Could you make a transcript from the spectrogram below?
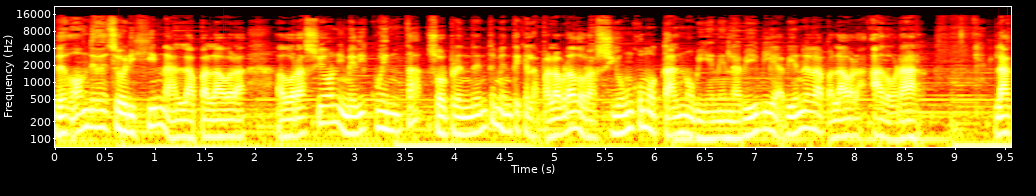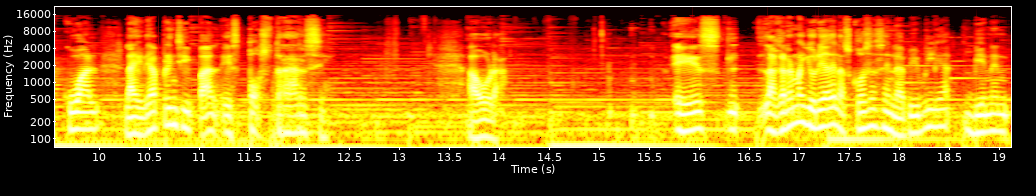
de dónde se origina la palabra adoración y me di cuenta sorprendentemente que la palabra adoración como tal no viene en la Biblia, viene la palabra adorar, la cual la idea principal es postrarse. Ahora, es la gran mayoría de las cosas en la Biblia vienen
